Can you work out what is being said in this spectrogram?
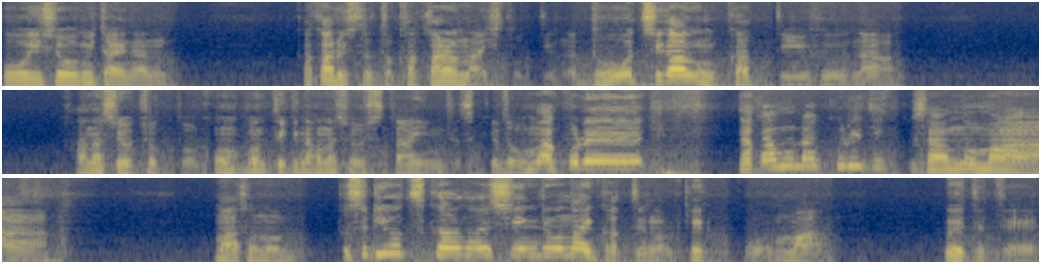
後遺症みたいな、かかる人とかからない人っていうのはどう違うんかっていう風な話をちょっと根本的な話をしたいんですけど、まあこれ、中村クリニックさんのまあ、まあその薬を使わない心療内科っていうのが結構まあ増えてて、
